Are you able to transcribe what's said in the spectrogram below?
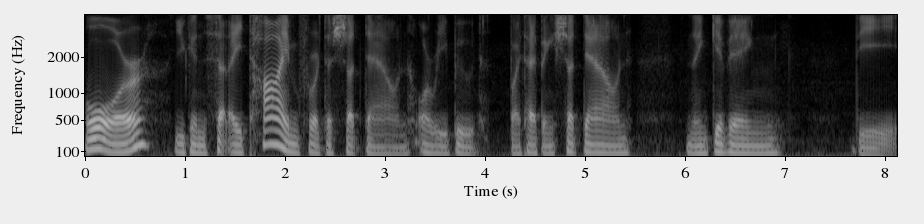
Or you can set a time for it to shut down or reboot by typing shutdown and then giving the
